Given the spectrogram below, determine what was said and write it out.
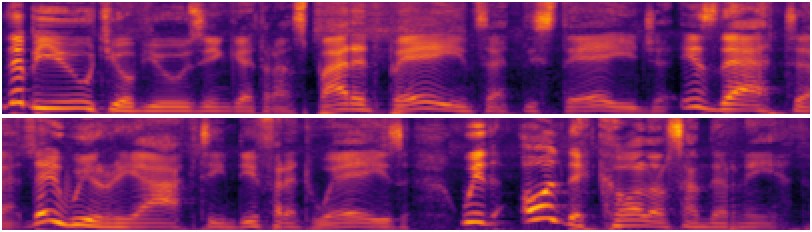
The beauty of using transparent paints at this stage is that uh, they will react in different ways with all the colors underneath,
